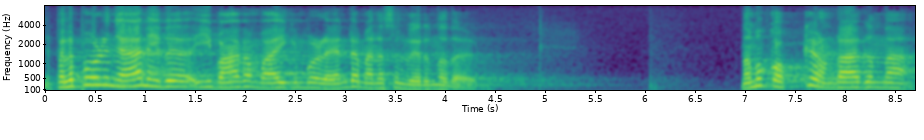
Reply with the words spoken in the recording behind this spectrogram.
പലപ്പോഴും ഞാൻ ഇത് ഈ ഭാഗം വായിക്കുമ്പോൾ എന്റെ മനസ്സിൽ വരുന്നത് നമുക്കൊക്കെ ഉണ്ടാകുന്ന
